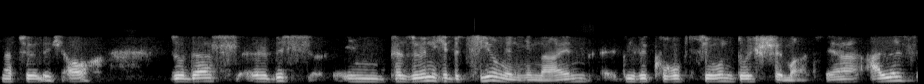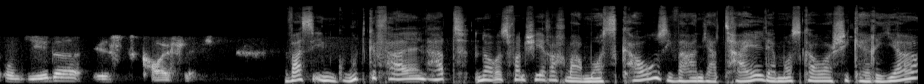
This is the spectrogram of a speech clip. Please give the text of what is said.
natürlich auch, so dass äh, bis in persönliche Beziehungen hinein äh, diese Korruption durchschimmert. Ja, alles und jeder ist käuflich. Was Ihnen gut gefallen hat, Norris von Schirach, war Moskau. Sie waren ja Teil der Moskauer Schickeria.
